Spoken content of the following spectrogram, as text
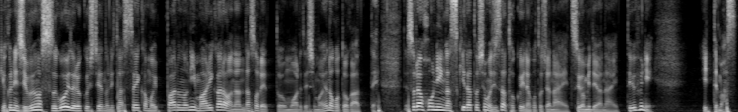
逆に自分はすごい努力してるのに達成感もいっぱいあるのに、周りからはなんだそれと思われてしまうようなことがあって、で、それは本人が好きだとしても実は得意なことじゃない、強みではないっていうふうに言ってます。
